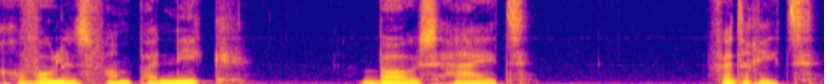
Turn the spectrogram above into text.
gevoelens van paniek, boosheid, verdriet.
